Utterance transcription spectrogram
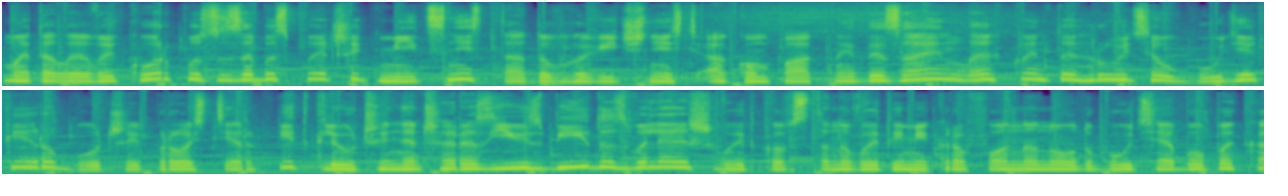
Металевий корпус забезпечить міцність та довговічність, а компактний дизайн легко інтегрується у будь-який робочий простір. Підключення через USB дозволяє швидко встановити мікрофон на ноутбуці або ПК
